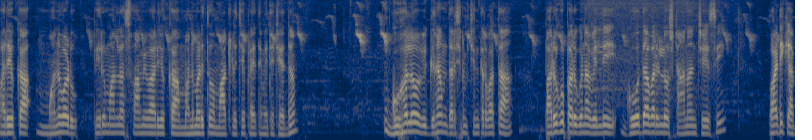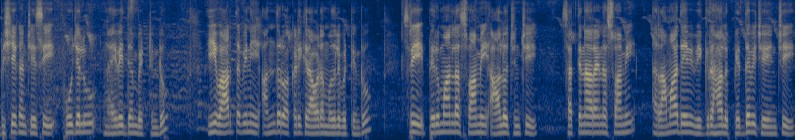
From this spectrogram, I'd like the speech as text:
వారి యొక్క మనువడు పెరుమల్ల స్వామి వారి యొక్క మనుమడితో మాట్లాడే ప్రయత్నం అయితే చేద్దాం. గుహలో విగ్రహం దర్శనమిచ్చిన తర్వాత పరుగు పరుగున వెళ్ళి గోదావరిలో స్నానం చేసి వాటికి అభిషేకం చేసి పూజలు నైవేద్యం పెట్టిండు. ఈ వార్త విని అందరూ అక్కడికి రావడం మొదలుపెట్టిండ్రు. శ్రీ పెరుమాన్ల స్వామి ఆలోచించి సత్యనారాయణ స్వామి రమాదేవి విగ్రహాలు పెద్దవి చేయించి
